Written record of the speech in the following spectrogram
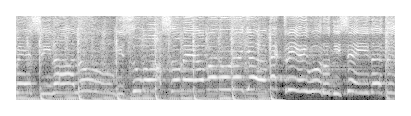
பேசினாலும் விசுவாசமே அவனுடைய வெற்றியை உறுதி செய்தது.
